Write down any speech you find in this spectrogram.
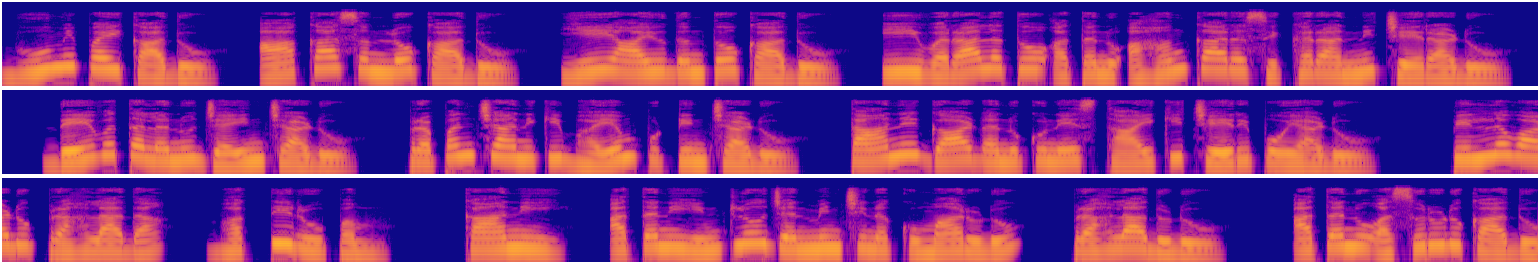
భూమిపై కాదు. ఆకాశంలో కాదు. ఏ ఆయుధంతో కాదు. ఈ వరాలతో అతను అహంకార శిఖరాన్ని చేరాడు. దేవతలను జయించాడు. ప్రపంచానికి భయం పుట్టించాడు. తానే గాడ్ అనుకునే స్థాయికి చేరిపోయాడు. పిల్లవాడు ప్రహ్లాద భక్తి రూపం. కాని అతని ఇంట్లో జన్మించిన కుమారుడు ప్రహ్లాదుడు. అతను అసురుడు కాదు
